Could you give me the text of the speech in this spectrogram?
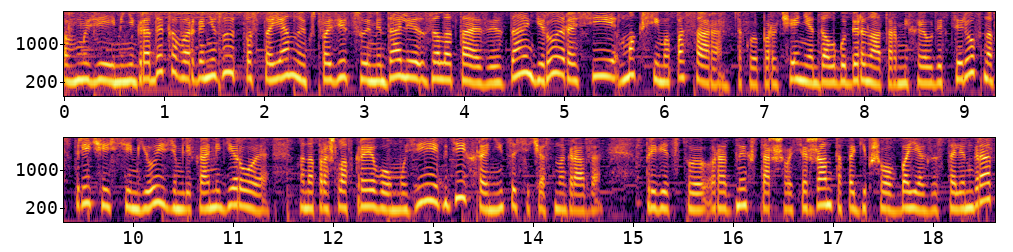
В музее имени Градекова организуют постоянную экспозицию медали «Золотая звезда» Героя России Максима Пасара. Такое поручение дал губернатор Михаил Дегтярев на встрече с семьей и земляками героя. Она прошла в Краевом музее, где и хранится сейчас награда. Приветствую родных старшего сержанта, погибшего в боях за Сталинград.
